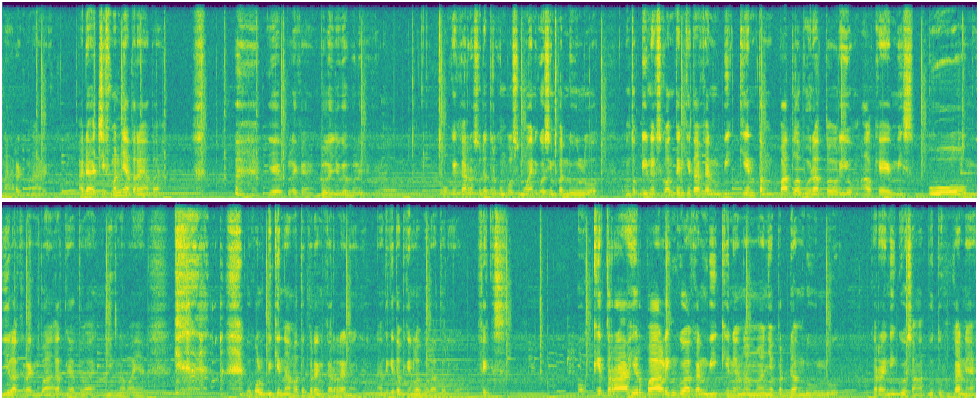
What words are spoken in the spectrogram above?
Menarik, menarik. Ada achievementnya ternyata. Gameplay kan, boleh juga, boleh juga. Oke, karena sudah terkumpul semua ini gue simpan dulu. Untuk di next konten kita akan bikin tempat laboratorium alkemis. Boom, gila keren banget nggak tuh anjing namanya. gue kalau bikin nama tuh keren-keren aja. Nanti kita bikin laboratorium. Fix. Oke, terakhir paling gue akan bikin yang namanya pedang dulu. Karena ini gue sangat butuhkan ya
